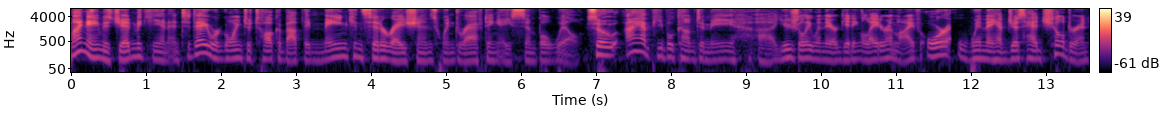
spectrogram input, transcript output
My name is Jed McKeehan, and today we're going to talk about the main considerations when drafting a simple will. So, I have people come to me, uh, usually when they are getting later in life or when they have just had children,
